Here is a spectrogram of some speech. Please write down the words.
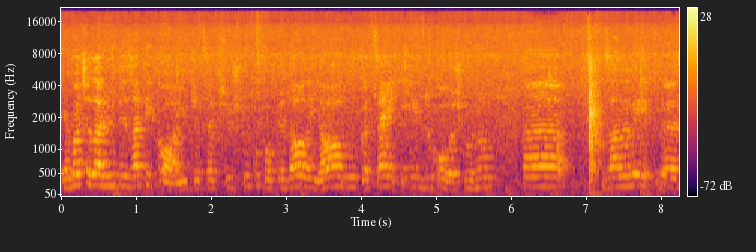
Я бачила, люди запікають оце всю штуку, покидали яблуко, цей і в духовочку. Ну, е, залили е,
